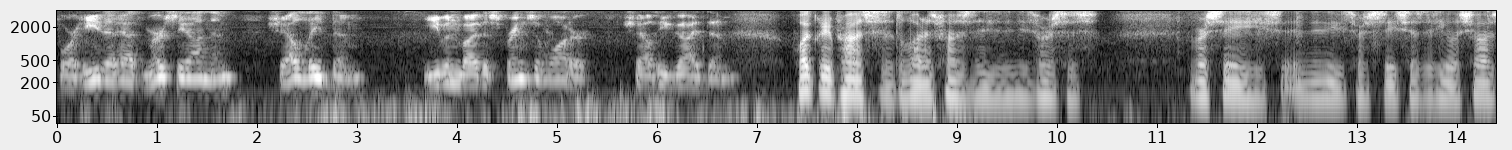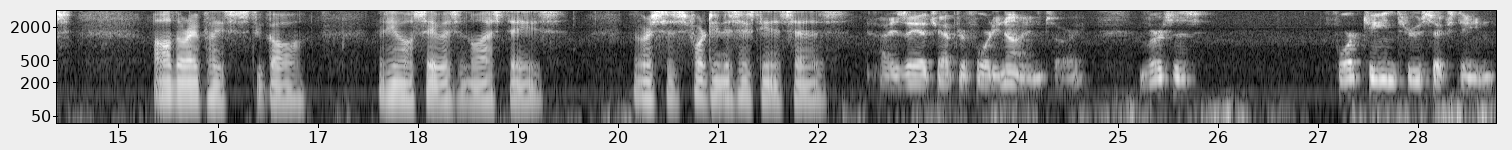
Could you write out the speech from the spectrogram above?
For he that hath mercy on them shall lead them, even by the springs of water shall he guide them. What great promises the Lord has promised in these verses. Verse 8, in these verses, he says that he will show us all the right places to go, and he will save us in the last days. In verses 14 to 16, it says, Isaiah chapter 49, sorry, verses 14 through 16.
